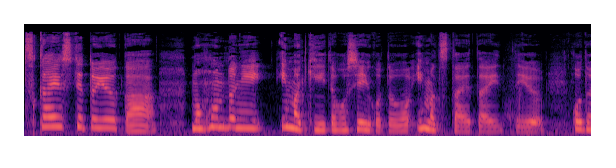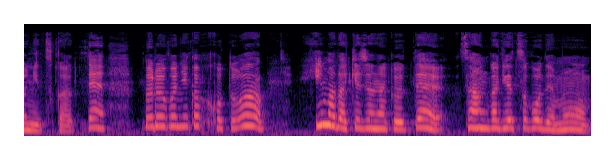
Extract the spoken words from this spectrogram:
使い捨てというか、もう本当に今聞いてほしいことを今伝えたいっていうことに使って、ブログに書くことは、今だけじゃなくて、3ヶ月後でも、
